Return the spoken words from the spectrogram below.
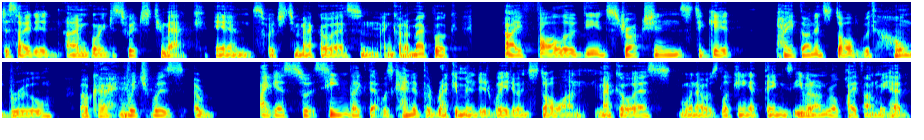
decided I'm going to switch to Mac and switch to Mac OS and, and got a MacBook. I followed the instructions to get Python installed with Homebrew, okay, which was a I guess so it seemed like that was kind of the recommended way to install on Mac OS when I was looking at things, even on Real Python, we had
